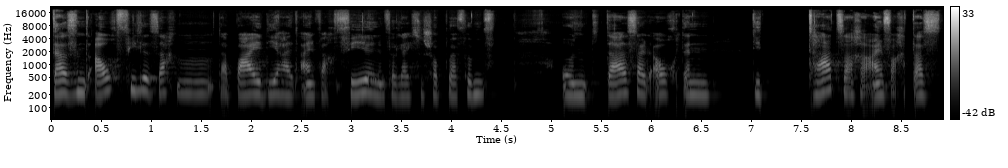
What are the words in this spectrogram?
da sind auch viele Sachen dabei, die halt einfach fehlen im Vergleich zu Shopware 5. Und da ist halt auch dann die Tatsache einfach, dass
